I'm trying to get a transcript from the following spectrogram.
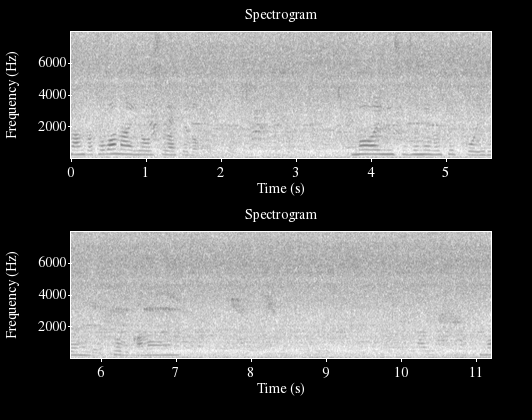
なんか飛ばない様子だけど。周りにスズメが結構いるんで飛ぶかな。周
